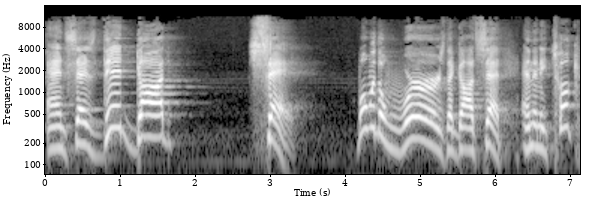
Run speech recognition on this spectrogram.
and says, Did God say? What were the words that God said? And then he took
